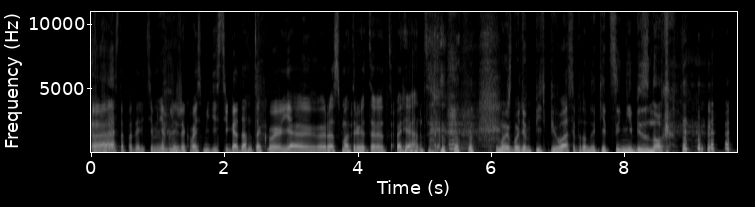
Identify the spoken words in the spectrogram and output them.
А? Пожалуйста, подарите мне ближе к 80 годам такое, я рассмотрю этот вариант. Мы будем пить пивас, и потом такие, цени без ног.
